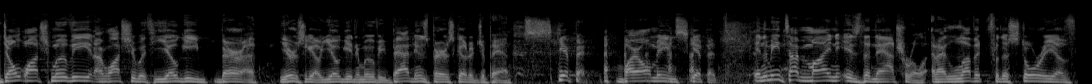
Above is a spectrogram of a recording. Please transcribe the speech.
don't watch movie, and I watched it with Yogi Berra years ago, Yogi in a movie. Bad News Bears go to Japan. Skip it. By all means, skip it. In the meantime, mine is The Natural, and I love it for the story of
